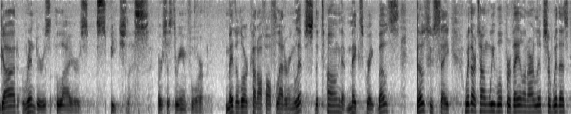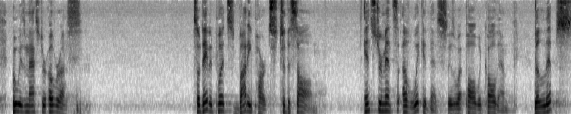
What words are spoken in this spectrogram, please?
God renders liars speechless. Verses 3 and 4. May the Lord cut off all flattering lips, the tongue that makes great boasts, those who say, With our tongue we will prevail, and our lips are with us, who is master over us. So David puts body parts to the psalm. Instruments of wickedness is what Paul would call them the lips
